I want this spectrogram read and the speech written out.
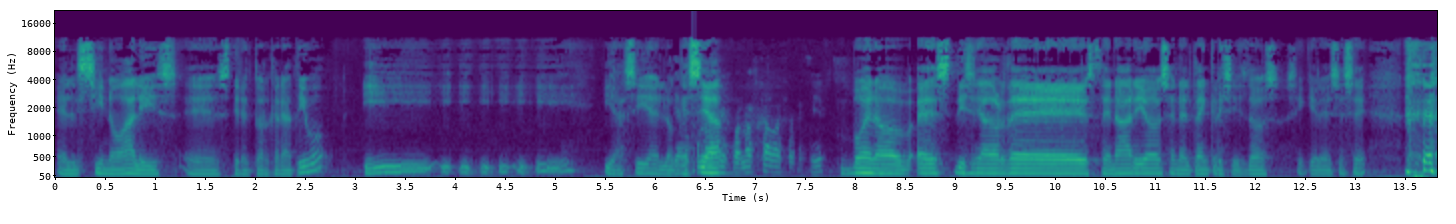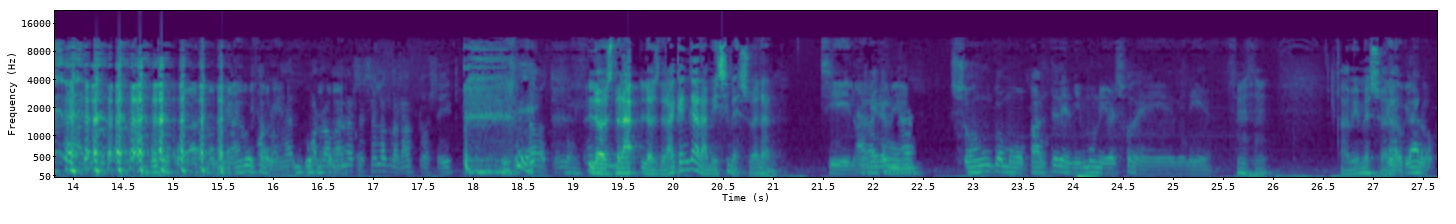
el Sino Alice es director creativo y, y, y, y, y- así en lo ¿Y que sea. que conozca vas a decir? Bueno, es diseñador de escenarios en el Time Crisis 2, si quieres ese. Hizo Por lo, menos ese lo conozco, sí. Los, Dra los Drakengard a mí sí me suenan. Sí, los Drakengard son como parte del mismo universo de, de Nier. A mí me suena. Pero claro,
